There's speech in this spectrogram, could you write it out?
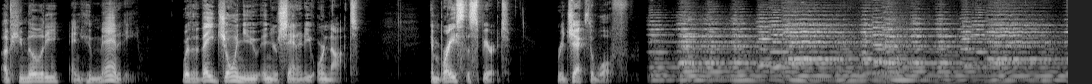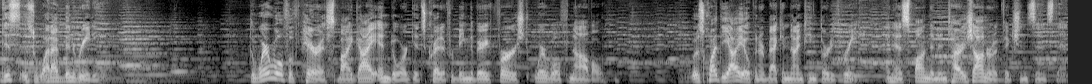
of humility and humanity, whether they join you in your sanity or not. Embrace the spirit, reject the wolf. This is what I've been reading. The Werewolf of Paris by Guy Endore gets credit for being the very first werewolf novel. It was quite the eye opener back in 1933 and has spawned an entire genre of fiction since then.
